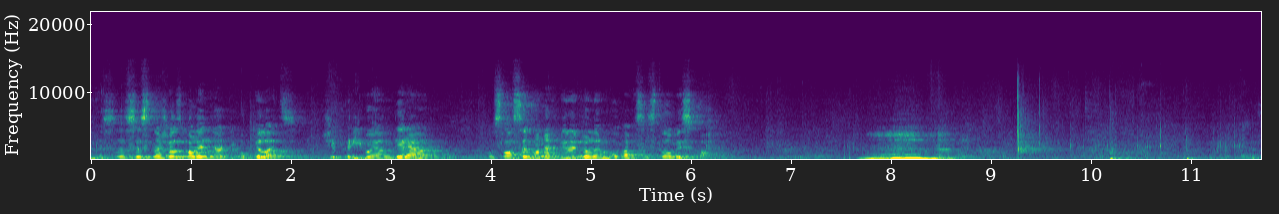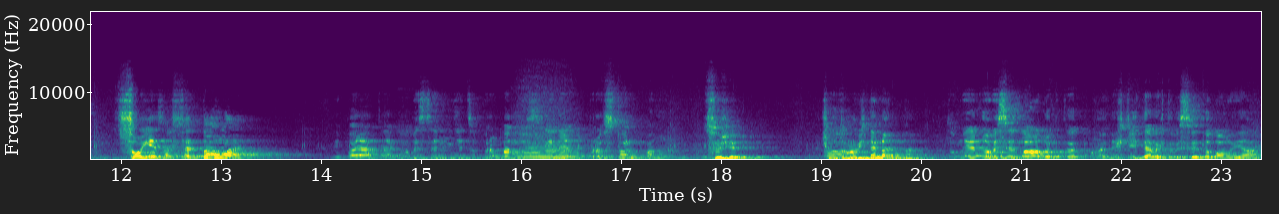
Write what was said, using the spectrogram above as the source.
Mě se zase snažil zbalit nějaký opilec, že prý Vojandy rád. Poslal jsem ho na chvíli do limbu, aby se z toho vyspal. Co je zase tohle? Vypadá to, jako by se něco propadlo z jiného prostoru, pane. Cože? O čem to mluvíte, Bentna? To mi jednou vysvětloval doktor, ale nechtějte, abych to vysvětloval já.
